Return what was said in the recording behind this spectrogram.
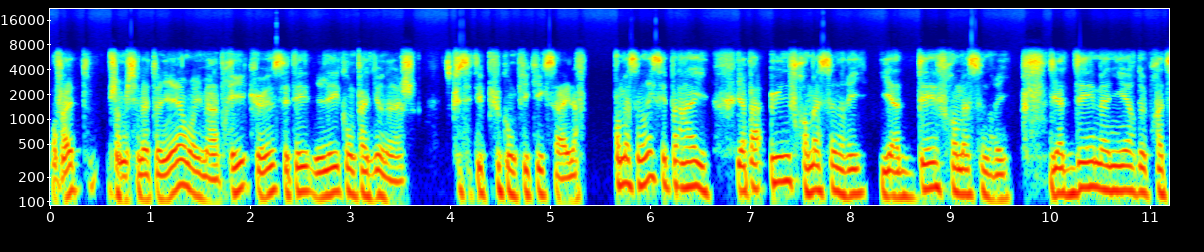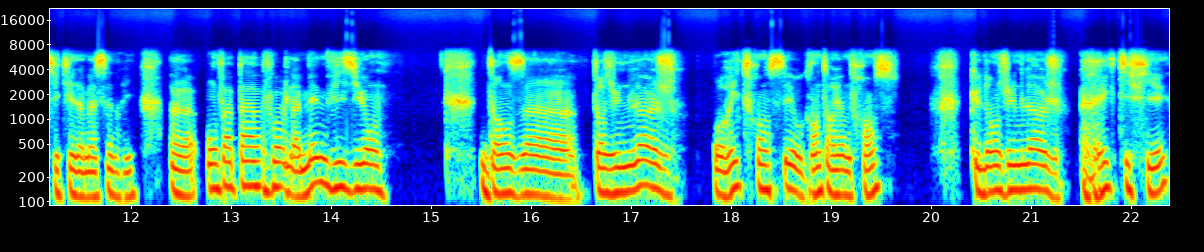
En fait, Jean-Michel Batonnière, moi, il m'a appris que c'était les compagnonnages. Parce que c'était plus compliqué que ça. Et la franc-maçonnerie, c'est pareil. Il n'y a pas une franc-maçonnerie. Il y a des francs-maçonneries. Il y a des manières de pratiquer la maçonnerie. Euh, on va pas avoir la même vision dans un, dans une loge au rite français au Grand Orient de France que dans une loge rectifiée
